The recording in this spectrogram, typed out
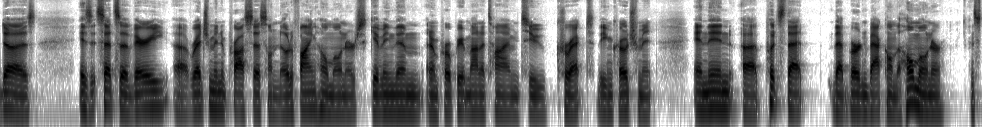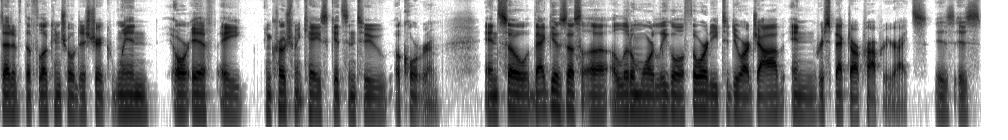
does is it sets a very uh, regimented process on notifying homeowners, giving them an appropriate amount of time to correct the encroachment, and then uh, puts that that burden back on the homeowner instead of the flood control district when or if a encroachment case gets into a courtroom. And so that gives us a, a little more legal authority to do our job and respect our property rights. Is is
